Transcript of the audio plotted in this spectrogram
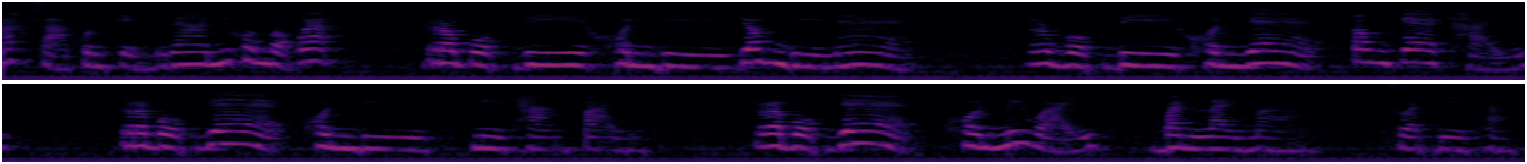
รักษาคนเก่งไม่ได้ มีคนบอกว่า ระบบดีคนดีย่อมดีแน่ ระบบดีคนแย่ต้องแก้ไข ระบบแย่คนดีมีทางไป ระบบแย่คนไม่ไหวบรรลัยมา สวัสดีค่ะ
